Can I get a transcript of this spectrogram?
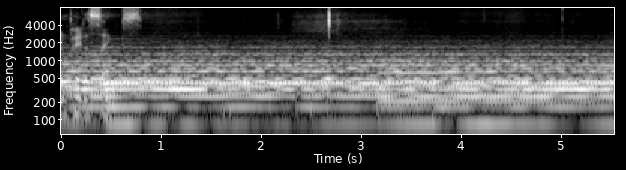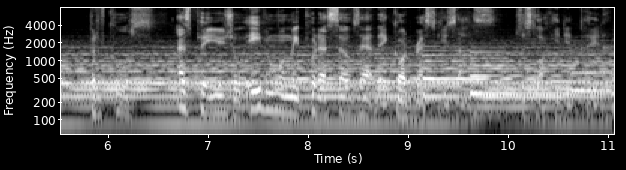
And Peter sinks. But of course, as per usual, even when we put ourselves out there, God rescues us, just like he did Peter.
